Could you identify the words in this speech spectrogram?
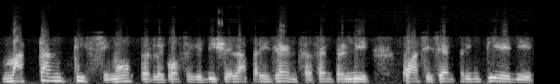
ma tantissimo per le cose che dice, la presenza sempre lì, quasi sempre in piedi,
